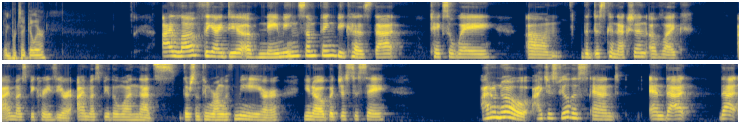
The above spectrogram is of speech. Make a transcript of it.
in particular? I love the idea of naming something because that takes away um, the disconnection of like, I must be crazy or I must be the one that's there's something wrong with me or, you know, but just to say, I don't know. I just feel this and and that that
